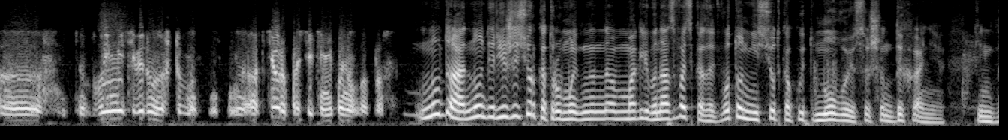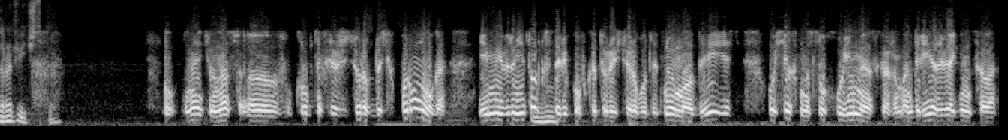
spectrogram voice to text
Э, вы имеете в виду, что актеры, простите, не понял вопрос. Ну да, ну режиссер, которого мы могли бы назвать, сказать, вот он несет какое-то новое совершенно дыхание кинематографическое знаете, у нас э, крупных режиссеров до сих пор много. Я имею в виду не только mm-hmm. стариков, которые еще работают, но и молодые есть. У всех на слуху имя, скажем, Андрея Звягинцева.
